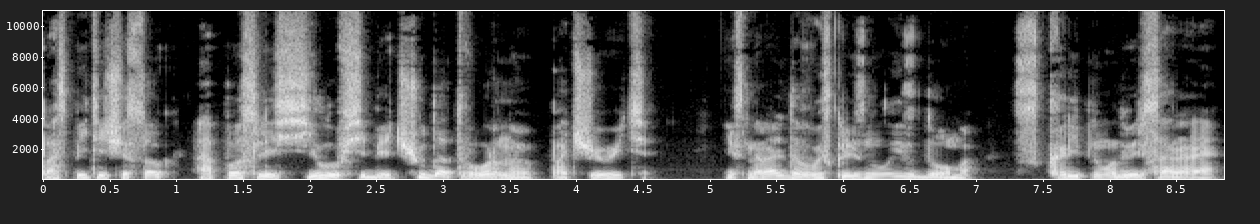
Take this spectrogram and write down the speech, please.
Поспите часок, а после силу в себе чудотворную почуете. Эсмеральда выскользнула из дома, скрипнула дверь сарая.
